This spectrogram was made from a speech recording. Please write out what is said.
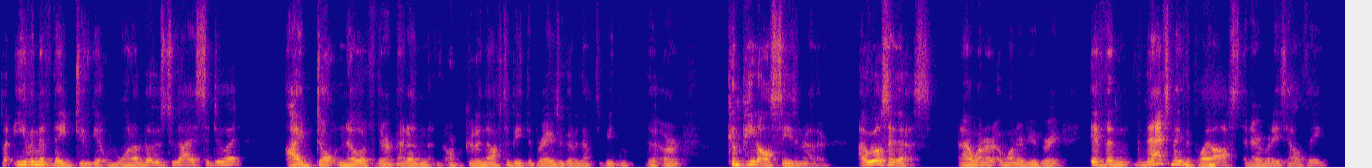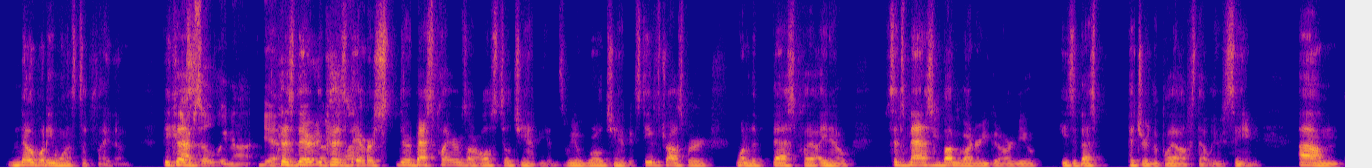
But even if they do get one of those two guys to do it, I don't know if they're better than or good enough to beat the Braves or good enough to beat the, or compete all season. Rather, I will say this, and I wonder I wonder if you agree if the Nats make the playoffs and everybody's healthy, nobody wants to play them because absolutely not. Yeah, because they're because their their best players are all still champions. We are world champions. Steve Strasburg, one of the best play, you know, since Madison Bumgarner, you could argue he's the best pitcher in the playoffs that we've seen. Um,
